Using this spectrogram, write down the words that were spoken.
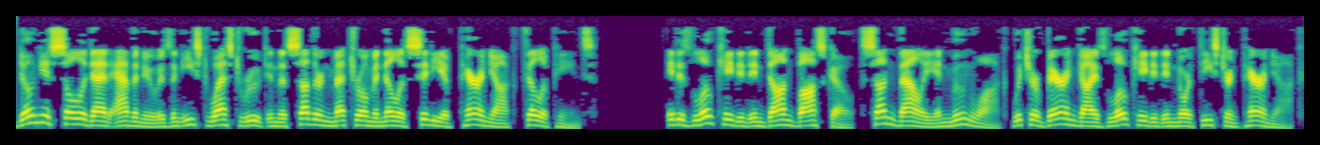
Doña Soledad Avenue is an east-west route in the southern Metro Manila city of Parañaque, Philippines. It is located in Don Bosco, Sun Valley and Moonwalk, which are barangays located in northeastern Parañaque.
